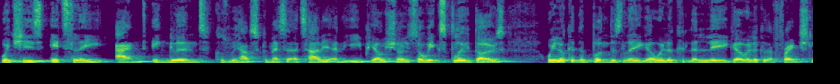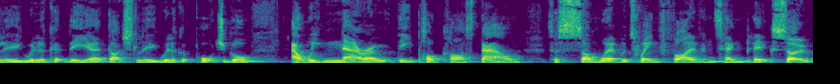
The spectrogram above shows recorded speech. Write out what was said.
which is Italy and England, because we have Scommessa Italia and the EPL show. So we exclude those we look at the Bundesliga, we look at the Liga, we look at the French league, we look at the uh, Dutch league, we look at Portugal, and we narrow the podcast down to somewhere between five and 10 picks. So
